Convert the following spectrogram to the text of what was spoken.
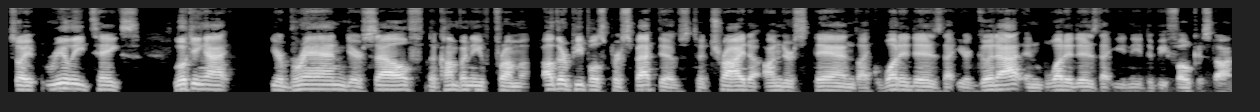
So it really takes looking at your brand, yourself, the company from other people's perspectives to try to understand like what it is that you're good at and what it is that you need to be focused on.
